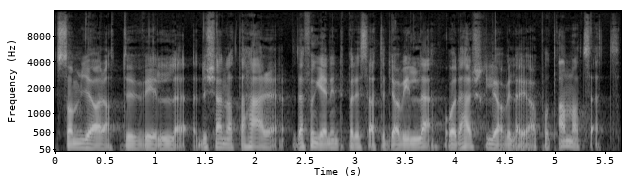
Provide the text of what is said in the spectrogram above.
som gör att du, vill, du känner att det här, det här fungerade inte på det sättet jag ville och det här skulle jag vilja göra på ett annat sätt.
